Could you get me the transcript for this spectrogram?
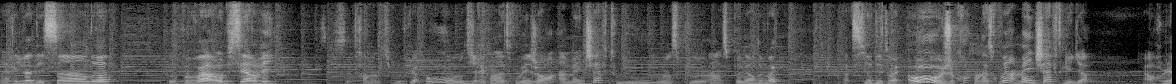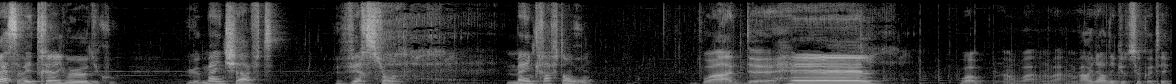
On arrive à descendre pour pouvoir observer cette trame un petit peu plus... Oh, on dirait qu'on a trouvé genre un mineshaft ou, ou un, spawner de mob. Enfin, s'il y a des toiles... Oh, je crois qu'on a trouvé un mineshaft, les gars. Alors là, ça va être très rigolo, du coup. Le mineshaft version Minecraft en rond. What the hell? Wow, on va, on, va, on va regarder que de ce côté.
